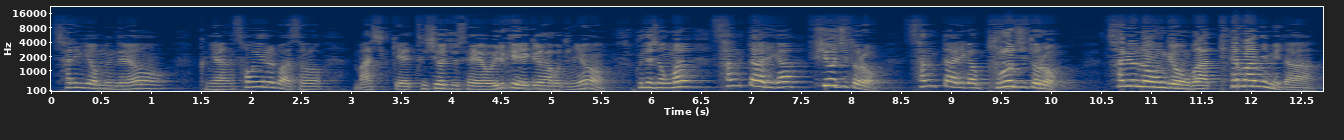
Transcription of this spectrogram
차린 게 없는데요. 그냥 성의를 봐서 맛있게 드셔주세요. 이렇게 얘기를 하거든요. 근데 정말 상다리가 휘어지도록, 상다리가 부러지도록 차려놓은 경우가 태반입니다.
